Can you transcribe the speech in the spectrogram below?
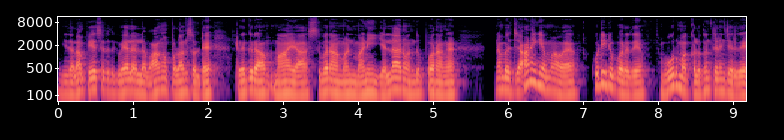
இதெல்லாம் பேசுகிறதுக்கு வேலை இல்லை வாங்க போகலான்னு சொல்லிட்டு ரகுராம் மாயா சிவராமன் மணி எல்லாரும் வந்து போகிறாங்க நம்ம ஜானகி அம்மாவை கூட்டிகிட்டு போகிறது ஊர் மக்களுக்கும் தெரிஞ்சிருது.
